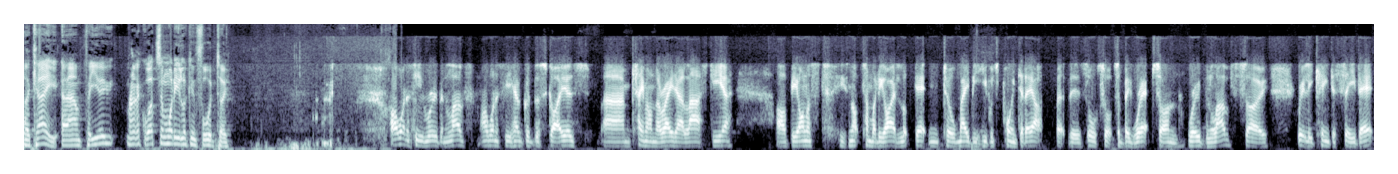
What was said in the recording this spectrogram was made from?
Okay, um, for you, Mark Watson, what are you looking forward to? I want to see Ruben Love. I want to see how good this guy is. Um, came on the radar last year. I'll be honest, he's not somebody I looked at until maybe he was pointed out. But there's all sorts of big raps on Ruben Love, so really keen to see that.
